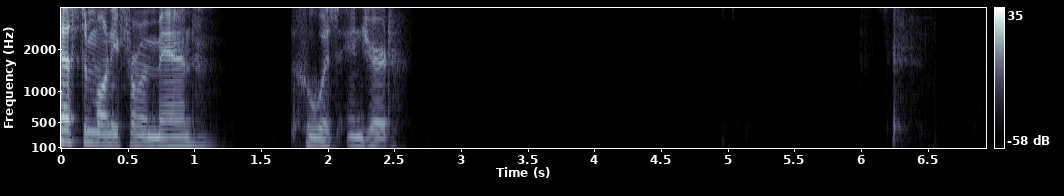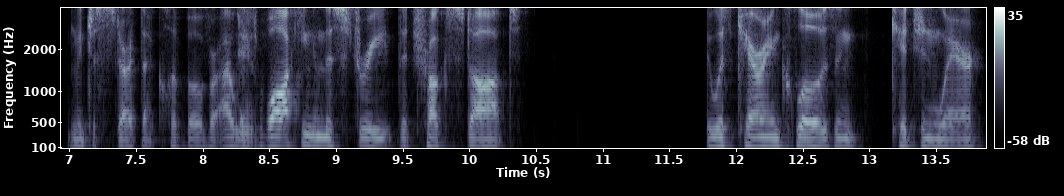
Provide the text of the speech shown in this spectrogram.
testimony from a man who was injured. Let me just start that clip over. I was Yeah. walking in the street, the truck stopped. It was carrying clothes and kitchenware.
